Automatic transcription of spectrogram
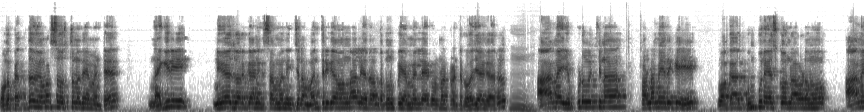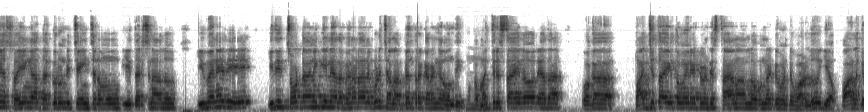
ఒక పెద్ద విమర్శ వస్తున్నది ఏమంటే నగిరి నియోజకవర్గానికి సంబంధించిన మంత్రిగా ఉన్నా లేదా అంత మునుపు ఎమ్మెల్యేగా ఉన్నటువంటి రోజా గారు ఆమె ఎప్పుడు వచ్చినా కొండ మీదకి ఒక గుంపును వేసుకొని రావడము ఆమె స్వయంగా దగ్గరుండి చేయించడము ఈ దర్శనాలు ఇవనేది ఇది చూడడానికి లేదా వినడానికి కూడా చాలా అభ్యంతరకరంగా ఉంది. ఒక మంత్రి స్థాయిలో లేదా ఒక బాధ్యతాయుతమైనటువంటి స్థానాల్లో ఉన్నటువంటి వాళ్ళు వాళ్ళకి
